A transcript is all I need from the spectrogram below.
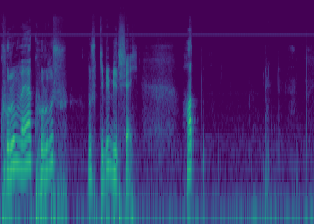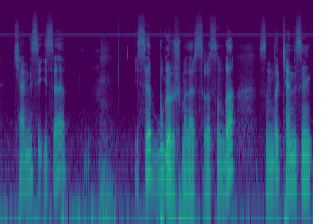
kurum veya kuruluş gibi bir şey. Hat kendisi ise ise bu görüşmeler sırasında sırasında kendisinin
